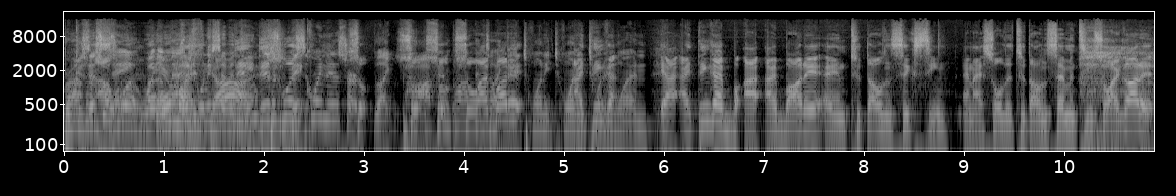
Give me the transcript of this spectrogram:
Because this is Dang, what. what but oh imagine my 2017. god! This was Bitcoin didn't start, like, popping, popping I till, bought like, it that 2020, I think I- 21. yeah, I think I, bu- I I bought it in 2016 and I sold it 2017. So I got it.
